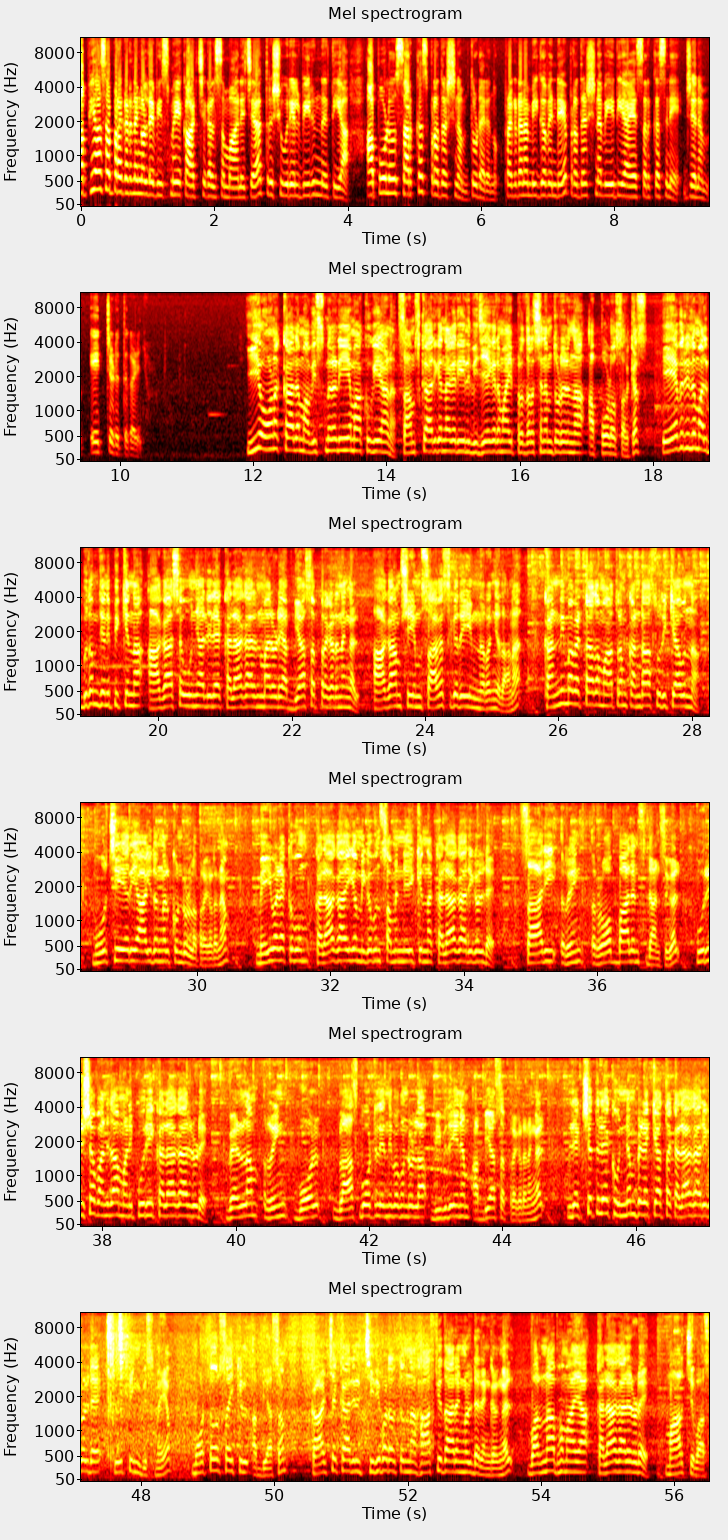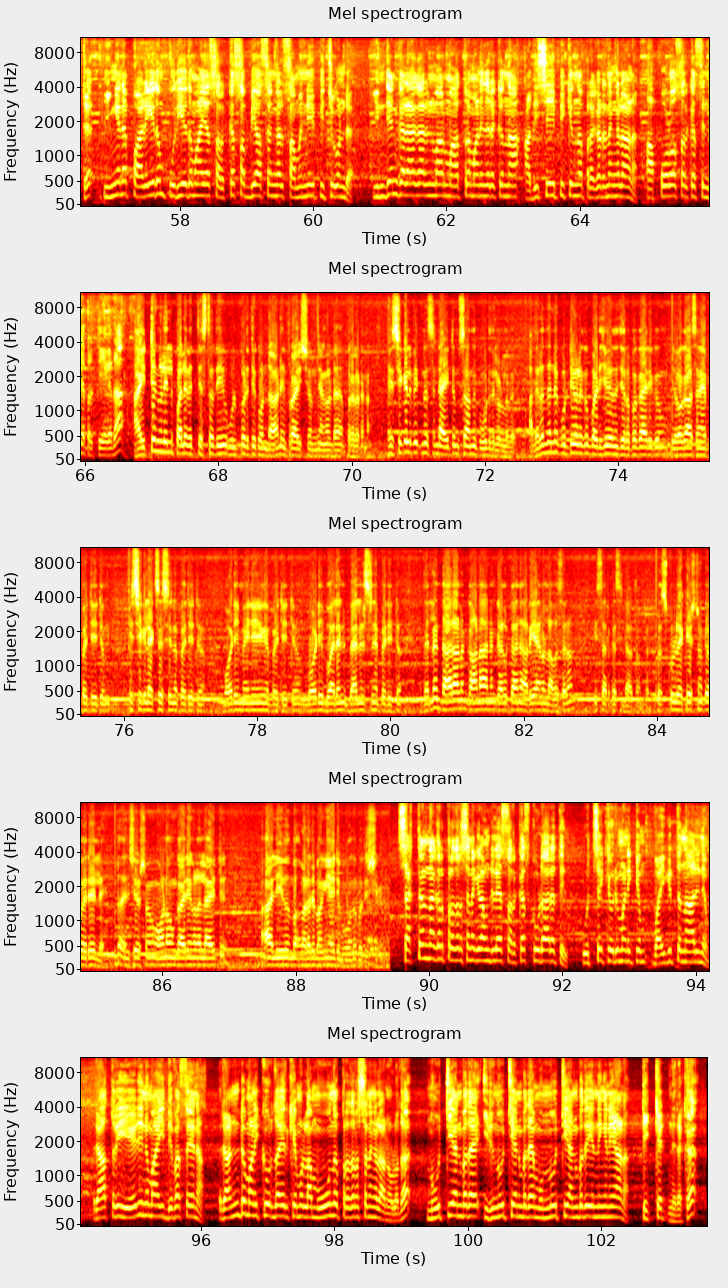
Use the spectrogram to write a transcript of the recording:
അഭ്യാസ പ്രകടനങ്ങളുടെ വിസ്മയ കാഴ്ചകൾ സമ്മാനിച്ച് തൃശൂരിൽ വിരുന്നെത്തിയ അപ്പോളോ സർക്കസ് പ്രദർശനം തുടരുന്നു. പ്രകടന മികവിന്റെ പ്രദർശനവേദിയായ സർക്കസിനെ ജനം ഏറ്റെടുത്തു കഴിഞ്ഞു. ഈ ഓണക്കാലം അവിസ്മരണീയമാക്കുകയാണ്. സാംസ്കാരിക നഗരിയിൽ വിജയകരമായി പ്രദർശനം തുടരുന്ന അപ്പോളോ സർക്കസ് ഏവരിലും അത്ഭുതം ജനിപ്പിക്കുന്ന ആകാശ ഊഞ്ഞാലിലെ കലാകാരന്മാരുടെ അഭ്യാസ പ്രകടനങ്ങൾ ആകാംക്ഷയും സാഹസികതയും നിറഞ്ഞതാണ്. കണ്ണിമ വെട്ടാതെ മാത്രം കണ്ടാസ്വദിക്കാവുന്ന മൂർച്ചയേറിയ ആയുധങ്ങൾ കൊണ്ടുള്ള പ്രകടനം. മെയ്വഴക്കവും കലാകായിക മികവും സമന്വയിക്കുന്ന കലാകാരികളുടെ സാരി റിംഗ് റോബ് ബാലൻസ് ഡാൻസുകൾ. പുരുഷ വനിതാ മണിപ്പൂരി കലാകാരുടെ വെള്ളം റിംഗ് ബോൾ ഗ്ലാസ് ബോട്ടിൽ എന്നിവ കൊണ്ടുള്ള വിവിധയിനം അഭ്യാസ പ്രകടനങ്ങൾ. ലക്ഷ്യത്തിലേക്ക് ഉന്നം പിഴയ്ക്കാത്ത കലാകാരികളുടെ ഷൂട്ടിംഗ് വിസ്മയം. മോട്ടോർ സൈക്കിൾ അഭ്യാസം. കാഴ്ചക്കാരിൽ ചിരിപടർത്തുന്ന ഹാസ്യതാരങ്ങളുടെ രംഗങ്ങൾ വർണാഭമായ കലാകാരരുടെ മാർച്ച് പാസ്റ്റ് ഇങ്ങനെ പഴയതും പുതിയതുമായ സർക്കസ് അഭ്യാസങ്ങൾ സമന്വയിപ്പിച്ചുകൊണ്ട് ഇന്ത്യൻ കലാകാരന്മാർ മാത്രം അണിനിരക്കുന്ന അതിശയിപ്പിക്കുന്ന പ്രകടനങ്ങളാണ് അപ്പോളോ സർക്കസിന്റെ പ്രത്യേകത. ഐറ്റങ്ങളിൽ പല വ്യത്യസ്തതയും ഉൾപ്പെടുത്തിക്കൊണ്ടാണ് ഇപ്രാവശ്യം ഞങ്ങളുടെ പ്രകടനം. ഫിസിക്കൽ ഫിറ്റ്നസിന്റെ ഐറ്റംസ് ആണ് കൂടുതലുള്ളത്. അതിലും തന്നെ കുട്ടികൾക്ക് പഠിച്ചു വരുന്ന ചെറുപ്പക്കാർക്കും യോഗാസനയെ പറ്റിയിട്ടും ഫിസിക്കൽ എക്സസൈസിനെ പറ്റിയിട്ടും ബോഡി മെയിന്റെയിനിങ്ങിനെ പറ്റിയിട്ടും ബോഡി ബാലൻ ബാലൻസിനെ പറ്റിയിട്ടും ഇതെല്ലാം ധാരാളം കാണാനും കേൾക്കാനും അറിയാനുള്ള അവസരം ഈ സർക്കസിന്റെ അകത്തുണ്ട്. സ്കൂൾ വെക്കേഷനൊക്കെ വരെയല്ലേ? അതിനുശേഷം ഓണവും കാര്യങ്ങളെല്ലാം ആയിട്ട് ആ ലീവ് വളരെ ഭംഗിയായിട്ട് പോകുന്ന പ്രതീക്ഷിക്കുന്നു ശക്തൻ നഗർ പ്രദർശന ഗ്രൗണ്ടിലെ സർക്കസ് കൂടാരത്തിൽ ഉച്ചയ്ക്ക് ഒരു മണിക്കും വൈകിട്ട് നാലിനും രാത്രി ഏഴിനുമായി ദിവസേന രണ്ട് മണിക്കൂർ ദൈർഘ്യമുള്ള മൂന്ന് പ്രദർശനങ്ങളാണുള്ളത്. നൂറ്റി അൻപത് ഇരുന്നൂറ്റി അൻപത് മുന്നൂറ്റി അൻപത് എന്നിങ്ങനെയാണ് ടിക്കറ്റ് നിരക്ക്.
